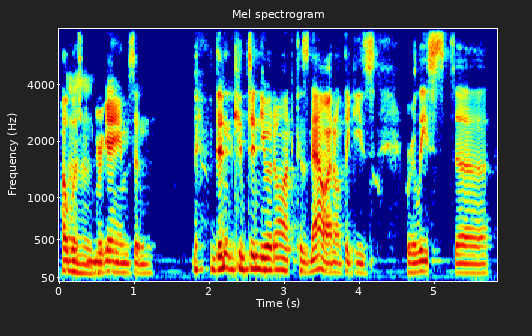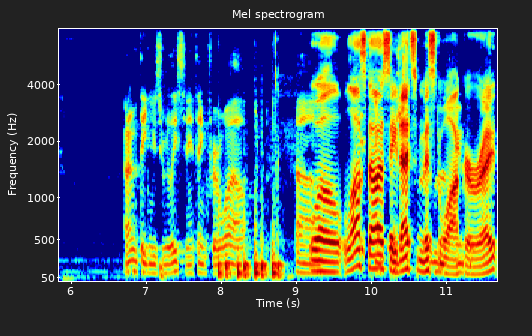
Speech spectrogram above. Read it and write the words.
publishing mm-hmm. their games and didn't continue it on because now I don't think he's released. Uh, I don't think he's released anything for a while. Um, well, Lost Odyssey, that's Mistwalker, right?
